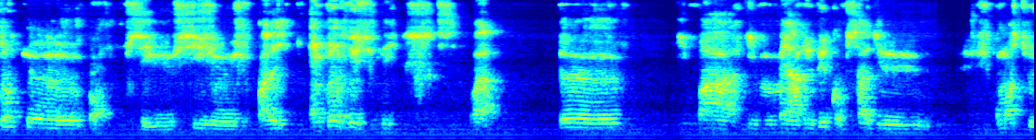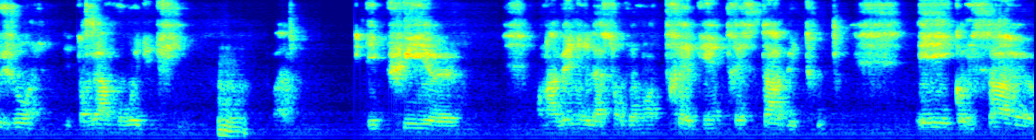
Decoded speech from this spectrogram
Donc, euh, bon, si je, je parle un peu résumé, voilà. Euh, il m'est arrivé comme ça de. Je commence toujours hein, de tomber amoureux d'une fille. Mmh. Voilà. Et puis. Euh, on avait une relation vraiment très bien, très stable et tout. Et comme ça, euh,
